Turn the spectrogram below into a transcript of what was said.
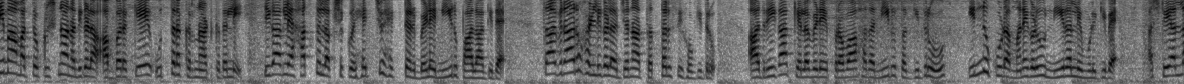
ಭೀಮಾ ಮತ್ತು ಕೃಷ್ಣಾ ನದಿಗಳ ಅಬ್ಬರಕ್ಕೆ ಉತ್ತರ ಕರ್ನಾಟಕದಲ್ಲಿ ಈಗಾಗಲೇ ಹತ್ತು ಲಕ್ಷಕ್ಕೂ ಹೆಚ್ಚು ಹೆಕ್ಟೇರ್ ಬೆಳೆ ನೀರು ಪಾಲಾಗಿದೆ. ಸಾವಿರಾರು ಹಳ್ಳಿಗಳ ಜನ ತತ್ತರಿಸಿ ಹೋಗಿದ್ರು. ಆದ್ರೀಗ ಕೆಲವೆಡೆ ಪ್ರವಾಹದ ನೀರು ತಗ್ಗಿದ್ರೂ ಇನ್ನೂ ಕೂಡ ಮನೆಗಳು ನೀರಲ್ಲೇ ಮುಳುಗಿವೆ. ಅಷ್ಟೇ ಅಲ್ಲ,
